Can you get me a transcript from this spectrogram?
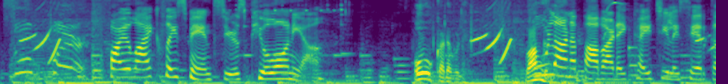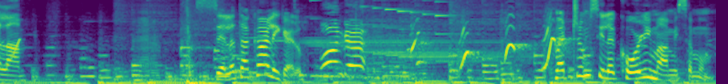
Super Firelight placement sears Pulonia. ஓ கடவுளே. வாங்க. கூலான பாவாடை கைச்சிலை சேர்க்கலாம். சில தக்காளிகள். மற்றும் சில கோழி மாமிசமும்.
